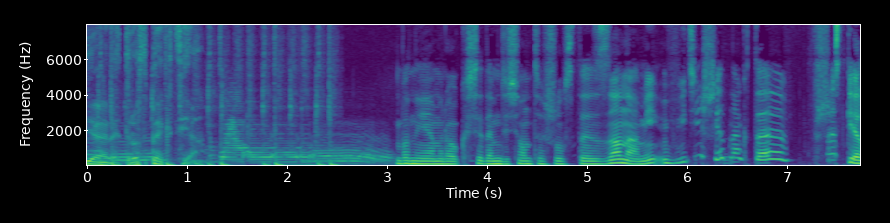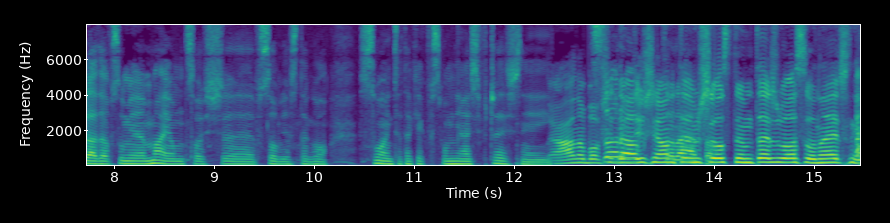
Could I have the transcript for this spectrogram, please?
Selekcja, retrospekcja. Bonnie M. Rok 76 za nami. Widzisz jednak te wszystkie lata w sumie mają coś e, w sobie z tego słońca, tak jak wspomniałaś wcześniej. A no bo w Co rok, co 76 też było słonecznie.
